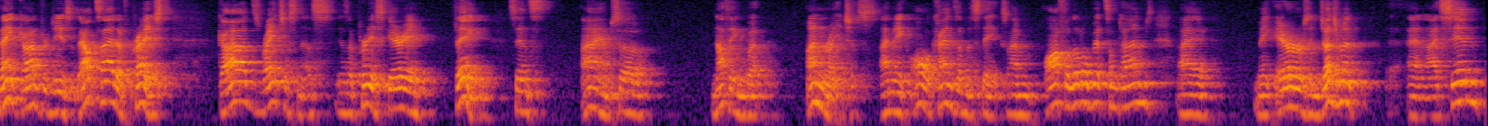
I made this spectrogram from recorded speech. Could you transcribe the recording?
Thank God for Jesus. Outside of Christ, God's righteousness is a pretty scary thing since I am so nothing but unrighteous. I make all kinds of mistakes. I'm off a little bit sometimes. I make errors in judgment and I sin.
